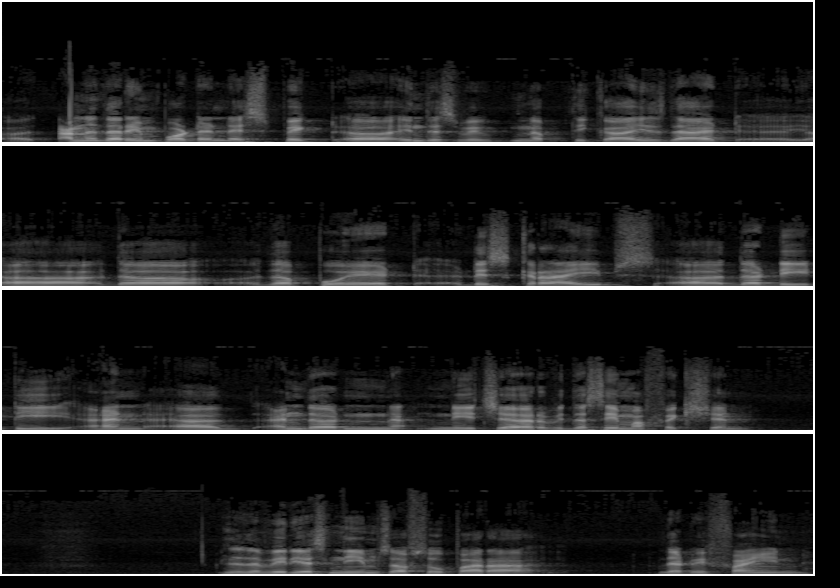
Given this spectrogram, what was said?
Uh, another important aspect uh, in this Vignaptika is that uh, the the poet describes uh, the deity and uh, and the nature with the same affection. There are the various names of Sopara that we find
